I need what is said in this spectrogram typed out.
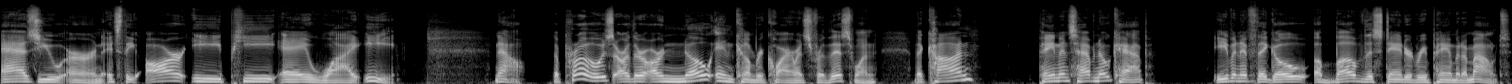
as you earn. It's the R E P A Y E. Now, the pros are there are no income requirements for this one. The con payments have no cap even if they go above the standard repayment amount.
